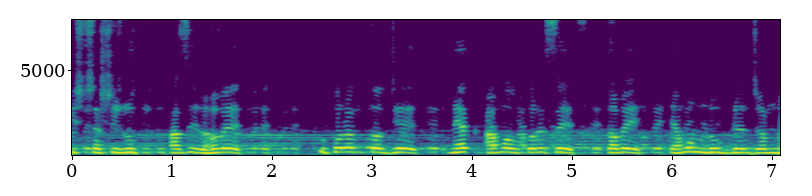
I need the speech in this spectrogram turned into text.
বিশ্বাসী রূপ হাজির হবে, উপরন্ত যে নেক আমল করেছে, তবে এমন লোকদের জন্য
